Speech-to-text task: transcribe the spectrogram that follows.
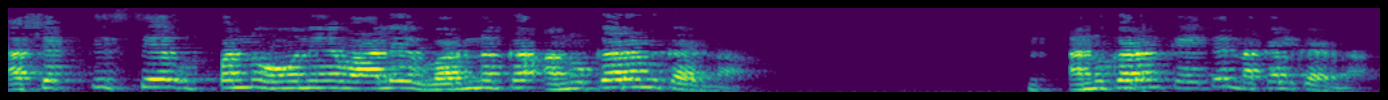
अशक्ति से उत्पन्न होने वाले वर्ण का अनुकरण करना। अनुकरण कहते हैं नकल करना।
